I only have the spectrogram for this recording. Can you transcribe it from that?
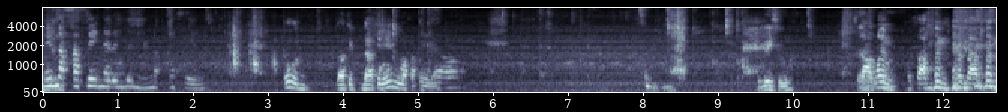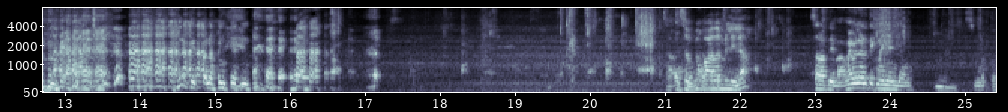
May McCafe na rin dun eh. McCafe. Oo, dati, dati na yun, makatay na. Oo. Oh, guys, oh. Tapon. Tapon. Tapon. Lagit pa naman yun. Sarap yung caramel nila. Sarap, di ba? Ngayon lang natikman yan dyan. Hmm. Sarap to.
